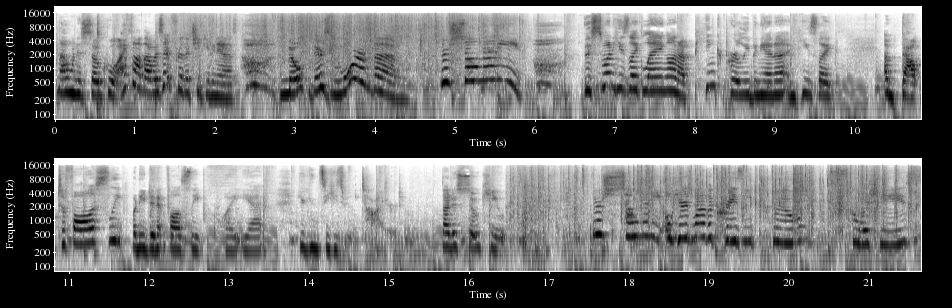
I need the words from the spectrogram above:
That one is so cool. I thought that was it for the cheeky bananas. nope, there's more of them. There's so many. this one, he's like laying on a pink pearly banana and he's like about to fall asleep, but he didn't fall asleep quite yet. You can see he's really tired. That is so cute. There's so many. Oh, here's one of the crazy poo squishies.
